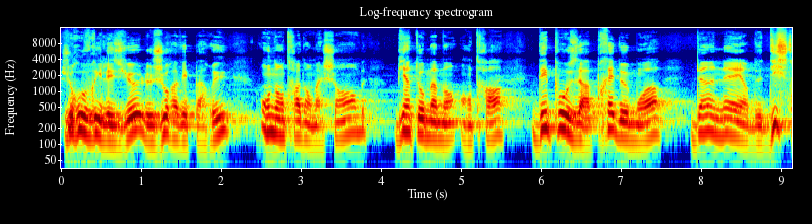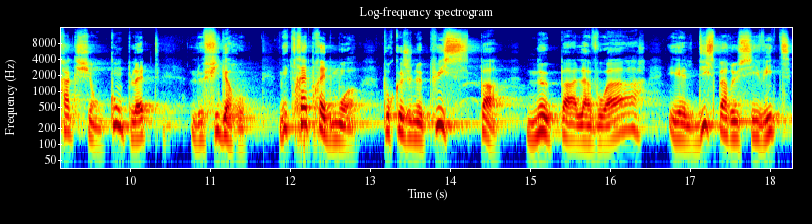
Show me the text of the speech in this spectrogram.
Je rouvris les yeux, le jour avait paru, on entra dans ma chambre, bientôt maman entra, déposa près de moi, d'un air de distraction complète, le Figaro, mais très près de moi, pour que je ne puisse pas ne pas la voir, et elle disparut si vite,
